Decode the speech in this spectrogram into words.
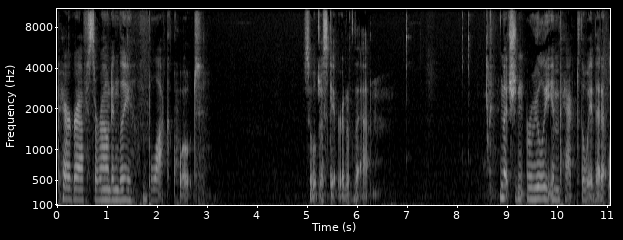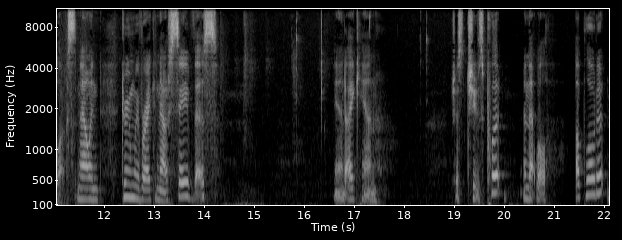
paragraph surrounding the block quote. So we'll just get rid of that. And that shouldn't really impact the way that it looks. Now in Dreamweaver I can now save this and I can just choose put and that will upload it.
